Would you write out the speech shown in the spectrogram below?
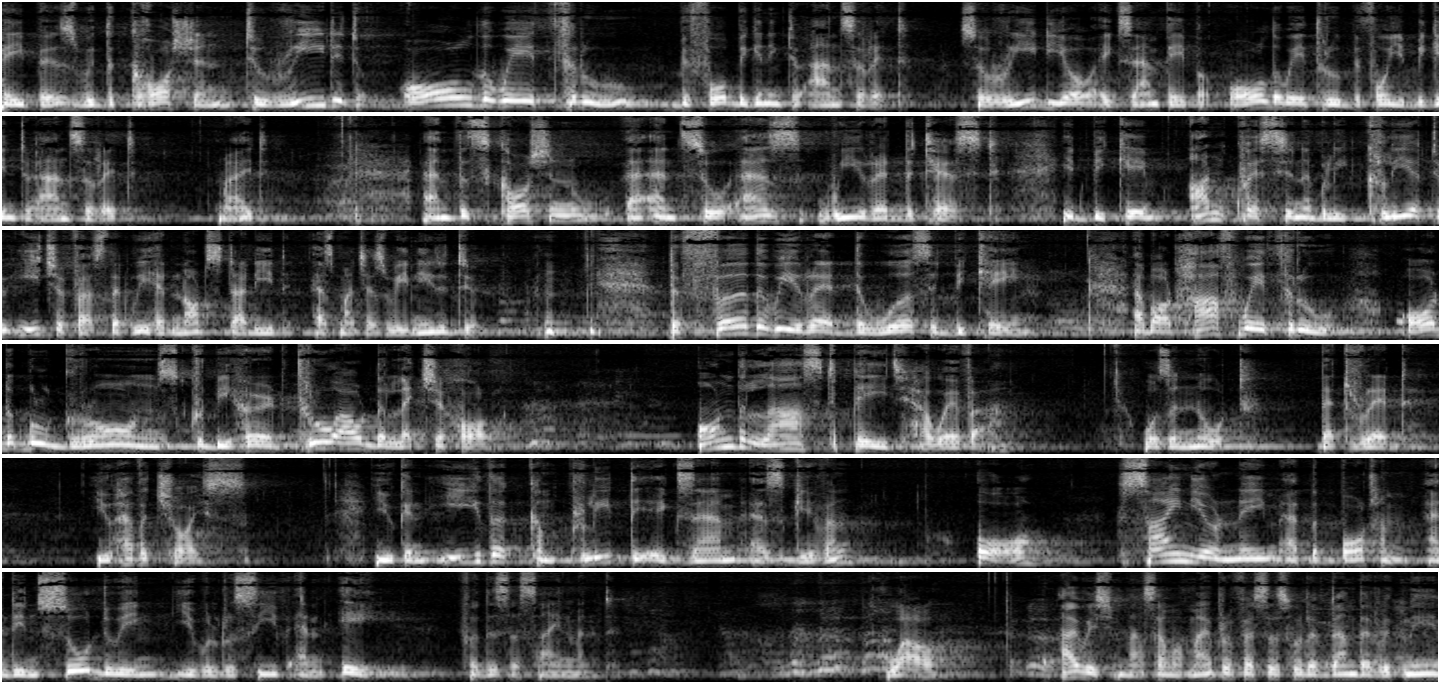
papers with the caution to read it all the way through before beginning to answer it. So read your exam paper all the way through before you begin to answer it, right? And this caution, and so as we read the test, it became unquestionably clear to each of us that we had not studied as much as we needed to. the further we read, the worse it became. About halfway through, audible groans could be heard throughout the lecture hall. On the last page, however, was a note that read, You have a choice. You can either complete the exam as given or sign your name at the bottom, and in so doing, you will receive an A for this assignment. Wow. I wish some of my professors would have done that with me.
